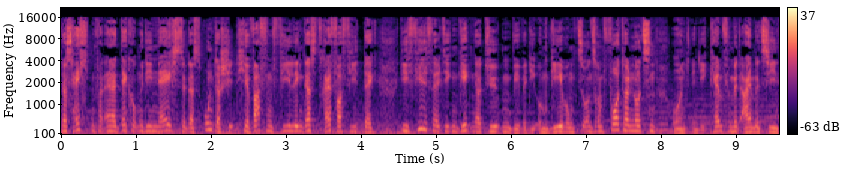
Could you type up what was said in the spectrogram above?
Das Hechten von einer Deckung in die nächste, das unterschiedliche Waffenfeeling, das Trefferfeedback, die vielfältigen Gegnertypen, wie wir die Umgebung zu unserem Vorteil nutzen und in die Kämpfe mit einbeziehen,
